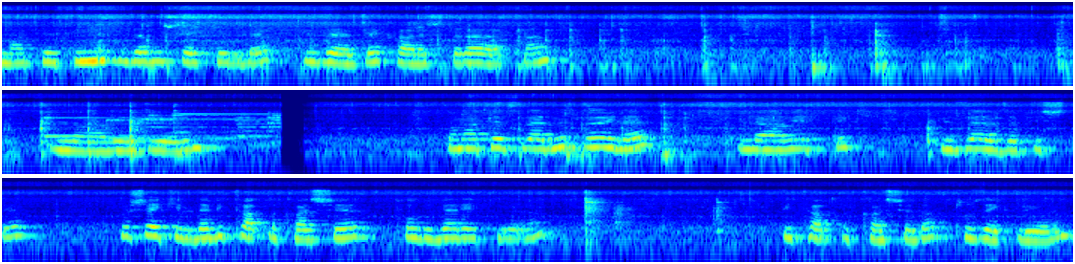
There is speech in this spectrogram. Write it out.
Domatesimizi de bu şekilde güzelce karıştıraraktan ilave ediyorum. Domateslerimiz böyle ilave ettik. Güzelce pişti. Bu şekilde bir tatlı kaşığı pul biber ekliyorum. Bir tatlı kaşığı da tuz ekliyorum.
